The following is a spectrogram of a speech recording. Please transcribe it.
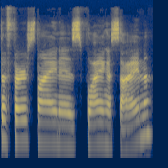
The first line is flying a sign.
